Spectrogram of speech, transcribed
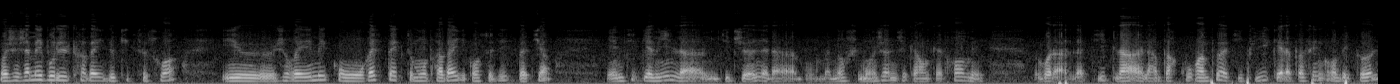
Moi j'ai jamais volé le travail de qui que ce soit, et euh, j'aurais aimé qu'on respecte mon travail et qu'on se dise, bah tiens, il y a une petite gamine une petite jeune, elle a, bon maintenant je suis moins jeune, j'ai 44 ans, mais voilà, la petite là, elle a un parcours un peu atypique, elle n'a pas fait une grande école,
